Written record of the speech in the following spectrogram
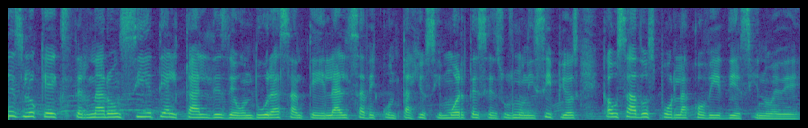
es lo que externaron siete alcaldes de Honduras ante el alza de contagios y muertes en sus municipios causados por la COVID-19.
